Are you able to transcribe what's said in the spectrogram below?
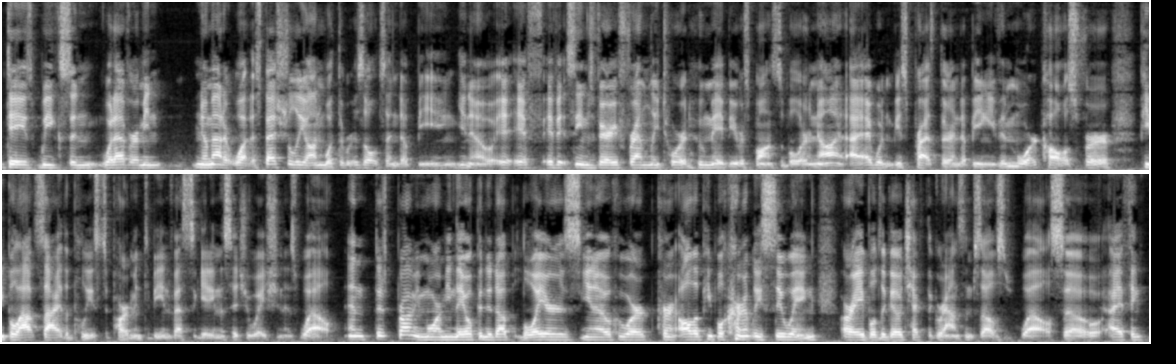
days, weeks, and whatever. I mean, no matter what, especially on what the results end up being. You know, if if it seems very friendly toward who may be responsible or not, I, I, wouldn't be surprised there end up being even more calls for people outside the police department to be investigating the situation as well. And there's probably more. I mean, they opened it up. Lawyers, you know, who are current, all the people currently suing are able to go check the grounds themselves as well. So I think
